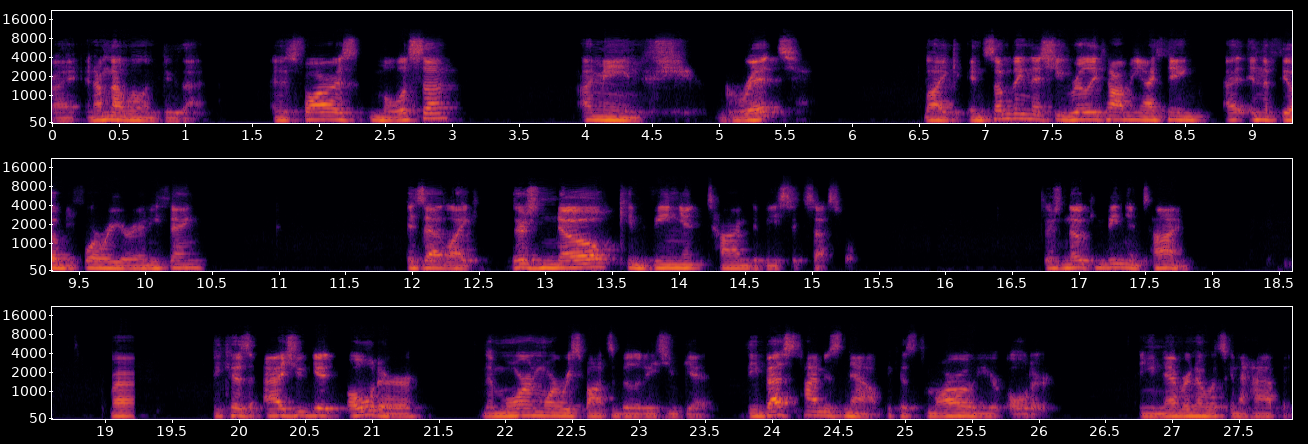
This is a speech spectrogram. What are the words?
right? And I'm not willing to do that. And as far as Melissa, I mean, grit, like and something that she really taught me i think uh, in the field before we were anything is that like there's no convenient time to be successful there's no convenient time right because as you get older the more and more responsibilities you get the best time is now because tomorrow you're older and you never know what's going to happen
